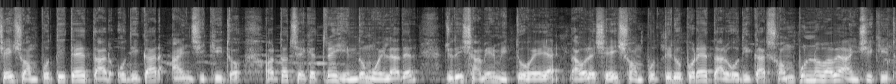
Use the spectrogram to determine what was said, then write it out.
সেই সম্পত্তিতে তার অধিকার আইন স্বীকৃত। অর্থাৎ সেক্ষেত্রে হিন্দু মহিলাদের যদি স্বামীর মৃত্যু হয়ে যায়, তাহলে সেই সম্পত্তির উপরে তার অধিকার সম্পূর্ণভাবে আইন স্বীকৃত।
